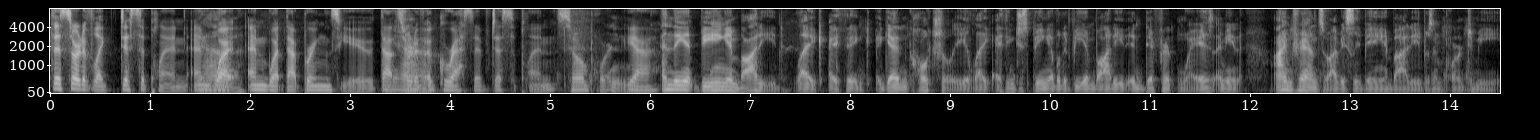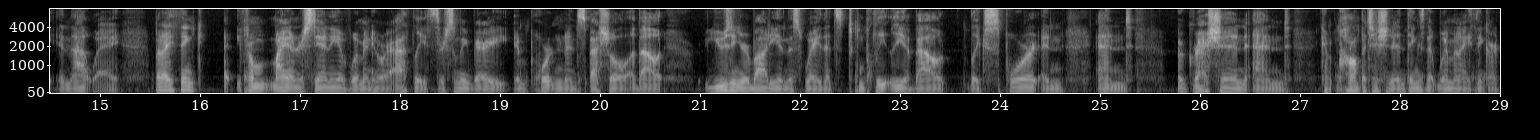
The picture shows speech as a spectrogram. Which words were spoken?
the sort of like discipline and Yeah. what and what that brings you. That sort of aggressive discipline. so important. Yeah. And the being embodied, like I think again culturally, like I think just being able to be embodied in different ways. I mean, I'm trans, so obviously being embodied was important to me in that way. But I think from my understanding of women who are athletes, there's something very important and special about using your body in this way that's completely about like sport and and aggression and competition and things that women I think are,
